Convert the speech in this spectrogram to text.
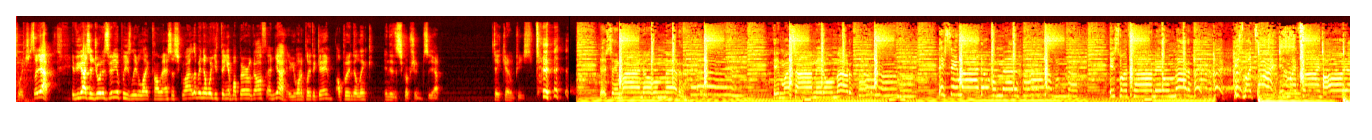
Twitch. So yeah, if you guys enjoyed this video, please leave a like, comment, and subscribe. Let me know what you think about Baragoth. And yeah, if you want to play the game, I'll put in the link in the description. So yeah, take care and peace. they say matter. In my time, it don't matter. They say matter. It's my time, it don't matter. It's my time, it's my time. Oh yeah,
